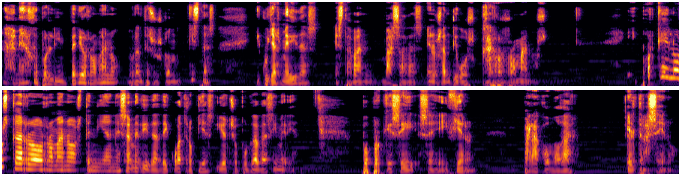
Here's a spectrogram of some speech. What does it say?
nada menos que por el Imperio Romano durante sus conquistas, y cuyas medidas estaban basadas en los antiguos carros romanos. ¿Y por qué los carros romanos tenían esa medida de 4 pies y 8 pulgadas y media? Pues porque se, se hicieron para acomodar el trasero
